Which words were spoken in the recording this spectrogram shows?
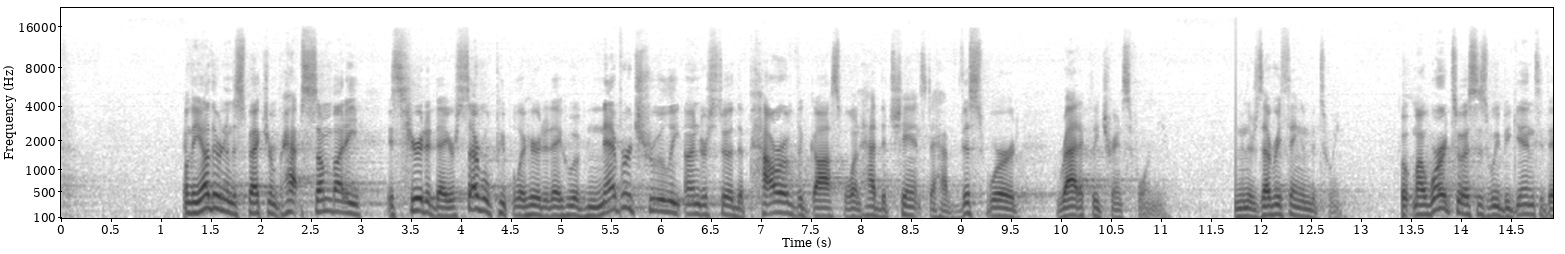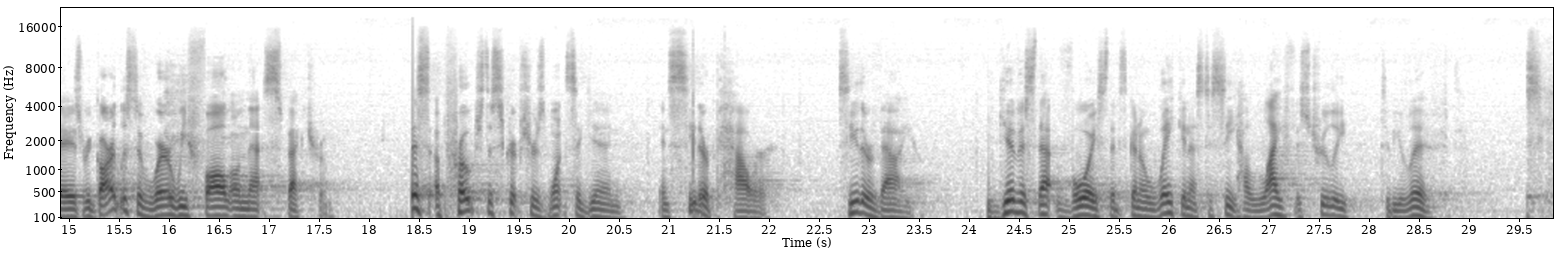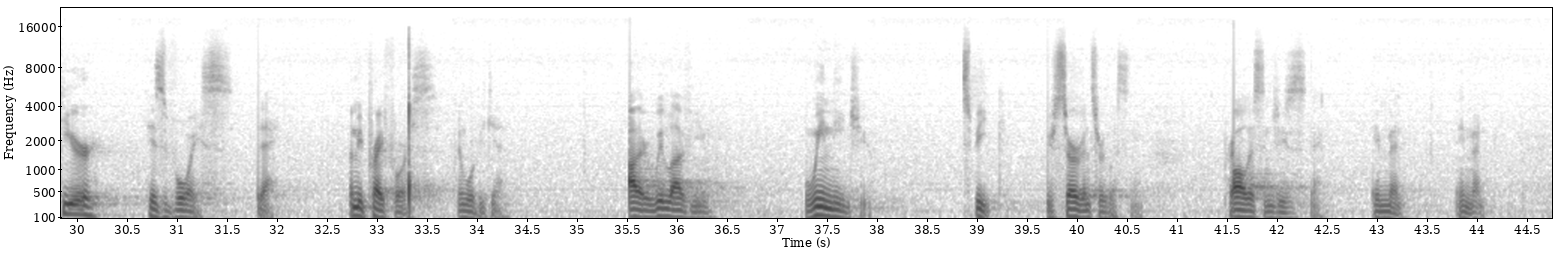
On the other end of the spectrum, perhaps somebody is here today, or several people are here today, who have never truly understood the power of the gospel and had the chance to have this word radically transform you. And then there's everything in between. But my word to us as we begin today is regardless of where we fall on that spectrum, let us approach the scriptures once again and see their power, see their value. Give us that voice that's going to awaken us to see how life is truly to be lived. Let's hear his voice. Let me pray for us and we'll begin. Father, we love you. We need you. Speak. Your servants are listening. Pray all this in Jesus' name. Amen. Amen.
